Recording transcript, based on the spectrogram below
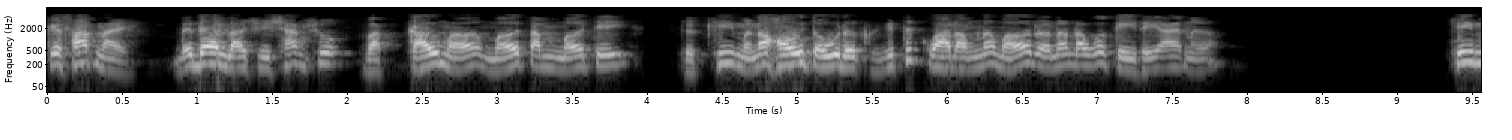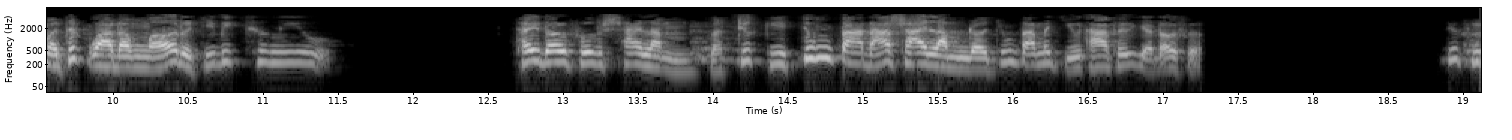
cái pháp này để đem lại sự sáng suốt và cởi mở mở tâm, mở trí. Rồi khi mà nó hội tụ được, cái thức hòa đồng nó mở rồi, nó đâu có kỳ thị ai nữa. Khi mà thức hòa đồng mở rồi chỉ biết thương yêu. Thấy đối phương sai lầm và trước kia chúng ta đã sai lầm rồi, chúng ta mới chịu tha thứ cho đối phương. Trước khi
